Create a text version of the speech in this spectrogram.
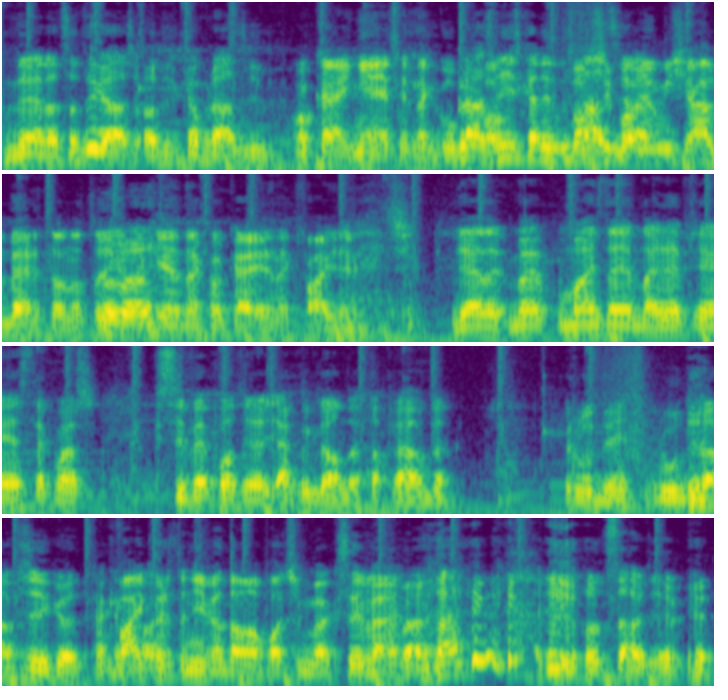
nie no, co ty gadasz? Oliwka Brazil. Okej, nie jest jednak głupio. Brazylijska bo, bo degustacja. przypomniał mi się Alberto, no to No jednak, jednak okej, jednak fajnie mieć. Nie no, mo- moim zdaniem najlepiej jest jak masz ksywę po tym jak wyglądasz, naprawdę. Rudy. Rudy. Na przykład. taka Viper to nie wiadomo po czym ma ksywę. On sam nie wie.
